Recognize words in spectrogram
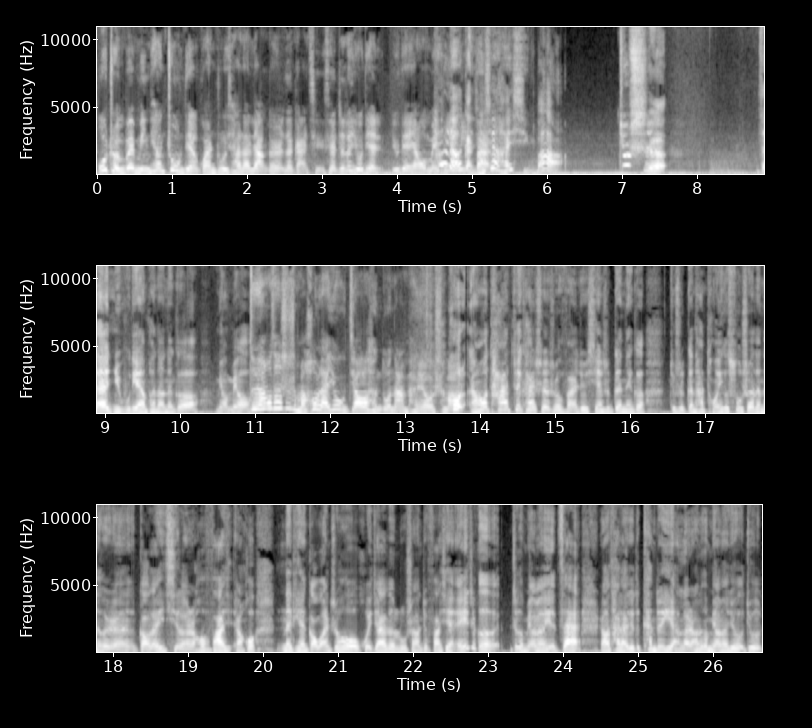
我准备明天重点关注一下那两个人的感情线，真的有点有点让我没理他们两个感。情线还行吧，就是在女仆店碰到那个苗苗，对，然后她是什么？后来又交了很多男朋友是吗？后，然后她最开始的时候，反正就先是跟那个，就是跟她同一个宿舍的那个人搞在一起了，然后发，然后那天搞完之后，回家的路上就发现，哎，这个这个苗苗也在，然后他俩就看对眼了，然后那个苗苗就就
